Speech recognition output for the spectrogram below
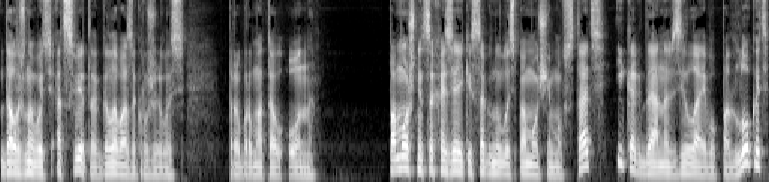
должно быть, от света голова закружилась», — пробормотал он. Помощница хозяйки согнулась помочь ему встать, и когда она взяла его под локоть,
